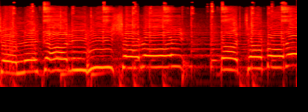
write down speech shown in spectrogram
চলে যারি সরাই বাঁচা মরা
